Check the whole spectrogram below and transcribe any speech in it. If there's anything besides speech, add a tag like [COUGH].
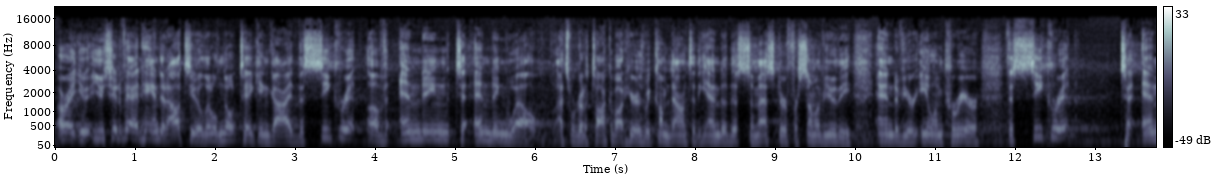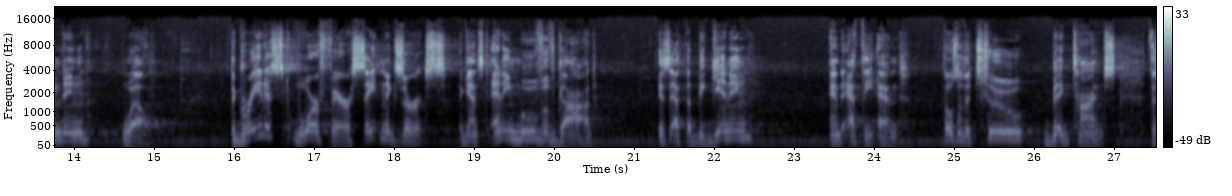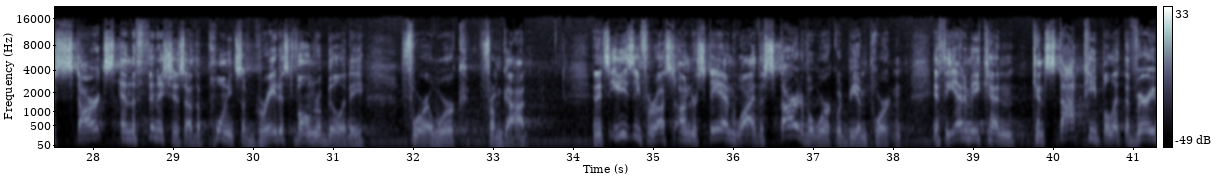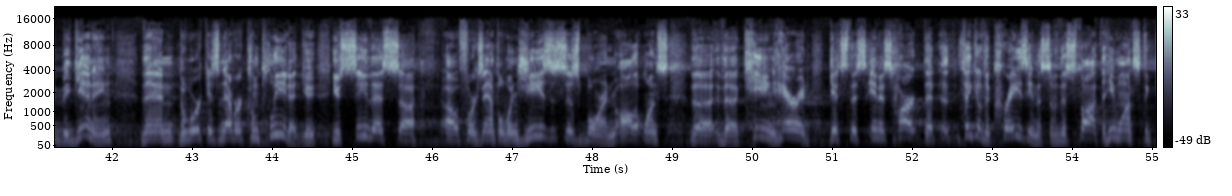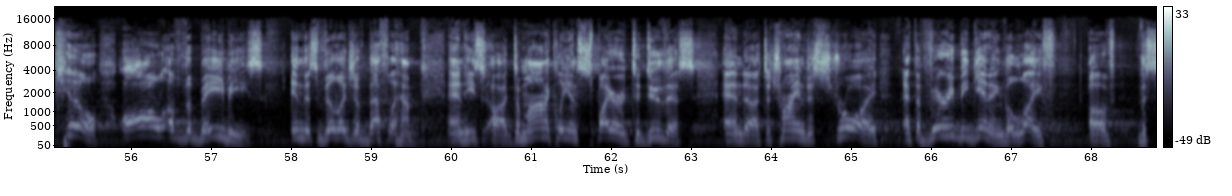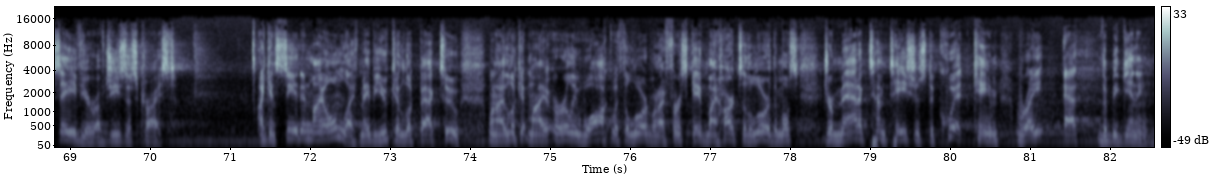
All right, you, you should have had handed out to you a little note taking guide The Secret of Ending to Ending Well. That's what we're going to talk about here as we come down to the end of this semester. For some of you, the end of your Elim career. The Secret to Ending Well. The greatest warfare Satan exerts against any move of God is at the beginning and at the end. Those are the two big times. The starts and the finishes are the points of greatest vulnerability for a work from God. And it's easy for us to understand why the start of a work would be important. If the enemy can, can stop people at the very beginning, then the work is never completed. You, you see this, uh, uh, for example, when Jesus is born, all at once the, the king, Herod, gets this in his heart that, uh, think of the craziness of this thought that he wants to kill all of the babies in this village of Bethlehem. And he's uh, demonically inspired to do this and uh, to try and destroy, at the very beginning, the life of the Savior of Jesus Christ. I can see it in my own life. Maybe you can look back too. When I look at my early walk with the Lord, when I first gave my heart to the Lord, the most dramatic temptations to quit came right at the beginning.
